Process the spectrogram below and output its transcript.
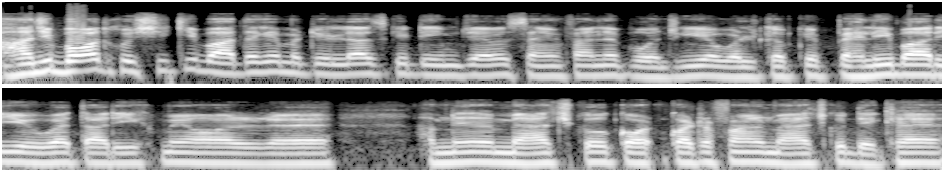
ہاں جی بہت خوشی کی بات ہے کہ مٹیلڈاز کی ٹیم جو ہے وہ سیمی فائنل میں پہنچ گئی ہے۔ ورلڈ کپ کے پہلی بار یہ ہوا ہے تاریخ میں اور ہم نے میچ کو کوارٹر فائنل میچ کو دیکھا ہے،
